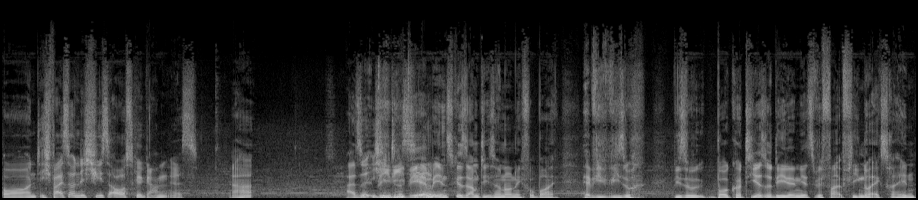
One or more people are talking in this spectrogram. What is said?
und ich weiß auch nicht, wie es ausgegangen ist. Ja? Also ich wie, die WM insgesamt, die ist ja noch nicht vorbei. Hä, wie, wieso, wieso boykottierst du die denn jetzt? Wir fliegen doch extra hin.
